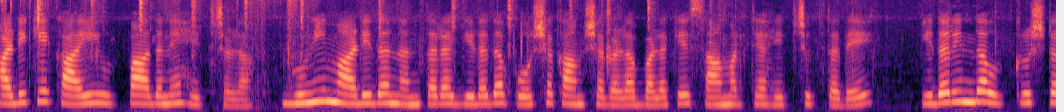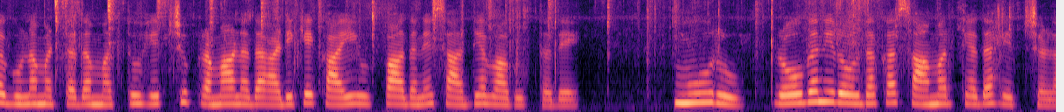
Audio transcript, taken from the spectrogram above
ಅಡಿಕೆ ಕಾಯಿ ಉತ್ಪಾದನೆ ಹೆಚ್ಚಳ. ಗುಣಿ ಮಾಡಿದ ನಂತರ ಗಿಡದ ಪೋಷಕಾಂಶಗಳ ಬಳಕೆ ಸಾಮರ್ಥ್ಯ ಹೆಚ್ಚುತ್ತದೆ. ಇದರಿಂದ ಉತ್ಕೃಷ್ಟ ಗುಣಮಟ್ಟದ ಮತ್ತು ಹೆಚ್ಚು ಪ್ರಮಾಣದ ಅಡಿಕೆ ಕಾಯಿ ಉತ್ಪಾದನೆ ಸಾಧ್ಯವಾಗುತ್ತದೆ. ಮೂರು, ರೋಗನಿರೋಧಕ ಸಾಮರ್ಥ್ಯದ ಹೆಚ್ಚಳ.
